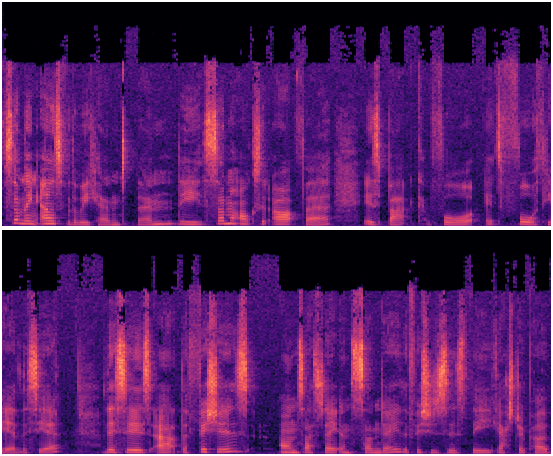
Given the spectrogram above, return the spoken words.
Something else for the weekend then. The Summer Oxford Art Fair is back for its fourth year this year. This is at the Fishes on Saturday and Sunday. The Fishes is the gastropub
